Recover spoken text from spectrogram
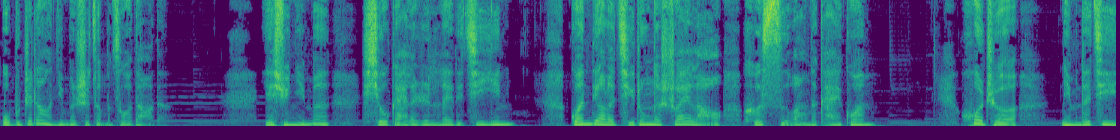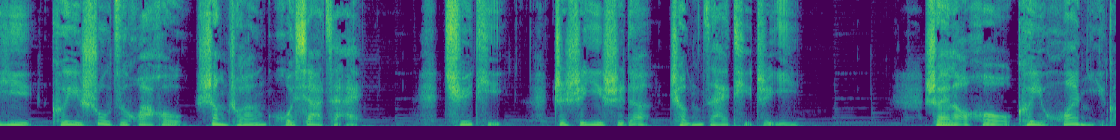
我不知道你们是怎么做到的，也许你们修改了人类的基因。关掉了其中的衰老和死亡的开关，或者你们的记忆可以数字化后上传或下载，躯体只是意识的承载体之一。衰老后可以换一个。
